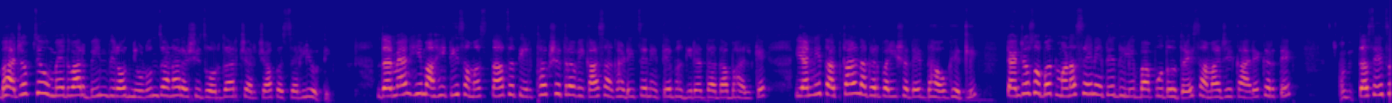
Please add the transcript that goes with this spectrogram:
भाजपचे उमेदवार बिनविरोध निवडून जाणार अशी जोरदार चर्चा पसरली होती. दरम्यान ही माहिती समजताच तीर्थक्षेत्र विकास आघाडीचे नेते भगीरथदादा भालके यांनी तत्काळ नगर परिषदेत धाव घेतली. त्यांच्यासोबत मनसे नेते दिलीप बापू धोत्रे सामाजिक कार्यकर्ते तसेच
